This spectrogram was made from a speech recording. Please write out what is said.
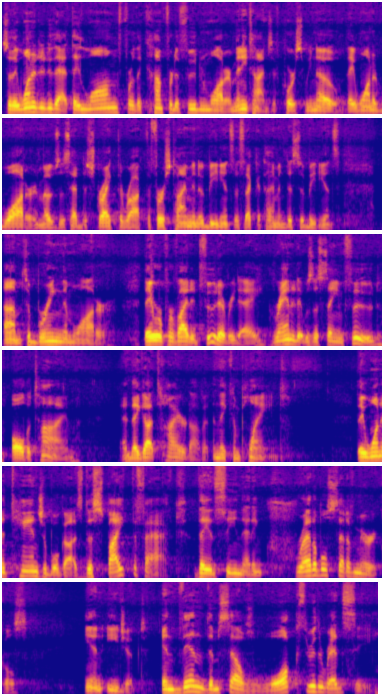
So they wanted to do that. They longed for the comfort of food and water. Many times, of course, we know they wanted water, and Moses had to strike the rock the first time in obedience, the second time in disobedience, um, to bring them water. They were provided food every day. Granted, it was the same food all the time, and they got tired of it, and they complained. They wanted tangible gods, despite the fact they had seen that incredible set of miracles in Egypt, and then themselves walk through the Red Sea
